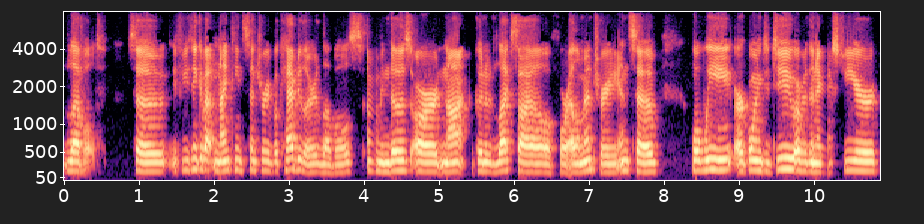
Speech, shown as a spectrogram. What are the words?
leveled. So if you think about 19th century vocabulary levels, I mean, those are not going to lexile for elementary. And so what we are going to do over the next year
